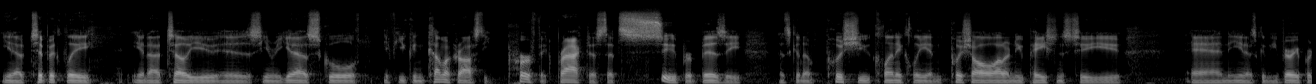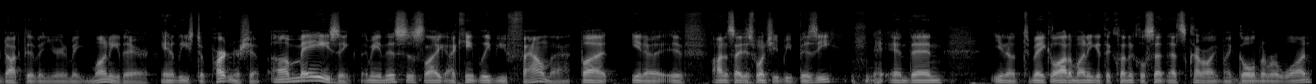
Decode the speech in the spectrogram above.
You know, typically, you know, I tell you is, you know, you get out of school, if you can come across the perfect practice that's super busy, that's going to push you clinically and push all a lot of new patients to you. And you know it's going to be very productive, and you're going to make money there, and it leads to partnership. Amazing! I mean, this is like I can't believe you found that. But you know, if honestly, I just want you to be busy, and then you know, to make a lot of money, get the clinical set. That's kind of like my goal number one.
